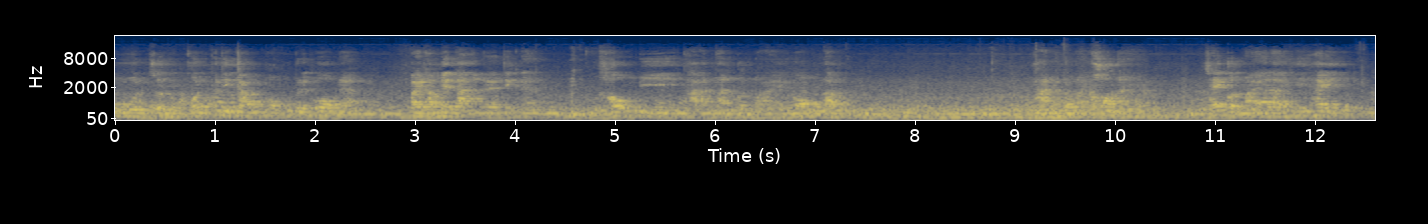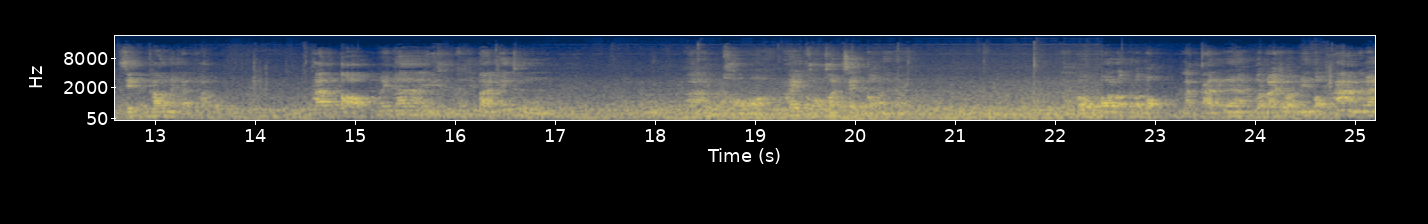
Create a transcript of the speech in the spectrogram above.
มูลส่วนบุคคลพฤติกรรมของผู้บริโภคเนี่ยไปทำ Data Analytics เนี่ยเขามีฐานทางกฎหมายรองรับ ฐานทางกฎหมายข้อไหน ใช้กฎหมายอะไรที่ให้สิทธิ์เขาในการทำถ้าตอบไม่ได้ อธิบายไม่ถูกอขอให้ขอคอนเซนต์ก่อนนะครับ เพราะเราเราบอกหลักการแล้วนะกฎหมายฉบับนี้บอกห้ามใช่ไหม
